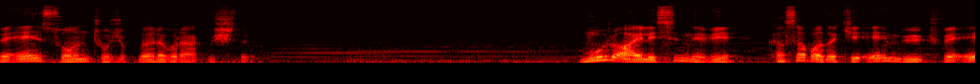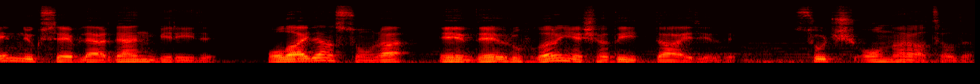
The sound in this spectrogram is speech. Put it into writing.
ve en son çocukları bırakmıştı. Moore ailesinin evi kasabadaki en büyük ve en lüks evlerden biriydi. Olaydan sonra evde ruhların yaşadığı iddia edildi. Suç onlara atıldı.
